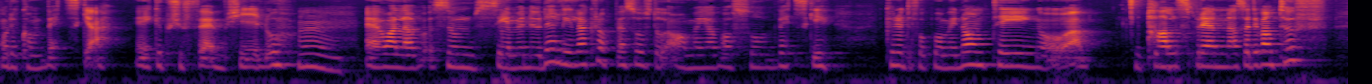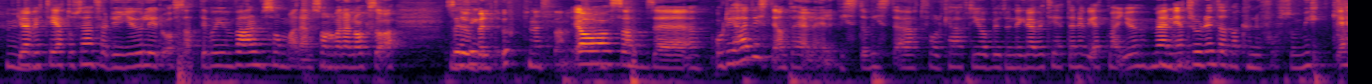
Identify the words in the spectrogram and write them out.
och det kom vätska. Jag gick upp 25 kilo. Mm. Eh, Och alla som ser mig nu, den lilla kroppen så stor, ja men jag var så vätskig. Kunde inte få på mig någonting och halsbränna. Så det var en tuff graviditet och sen födde Juli då så att det var ju en varm sommar den sommaren också. Så jag fick- Dubbelt upp nästan. Ja, så att, eh, och det här visste jag inte heller. Eller visste och visste att folk har haft det jobbigt under graviditeten, det vet man ju. Men jag trodde inte att man kunde få så mycket.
